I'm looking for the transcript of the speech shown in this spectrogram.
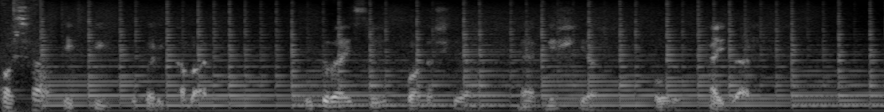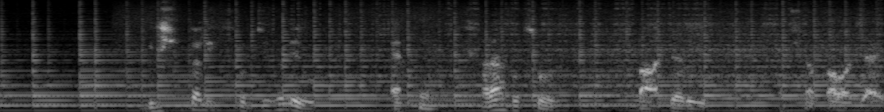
শসা একটি উপকারী খাবার। এতে রয়েছে পটাশিয়াম ম্যাগনেসিয়াম ও ফাইবার। গ্রীষ্মকালীন সবজি হলেও এখন সারা বছর বাজারে শসা পাওয়া যায়।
